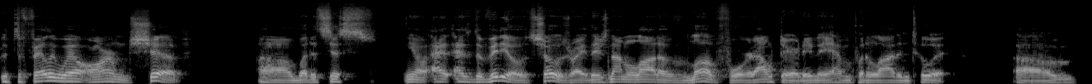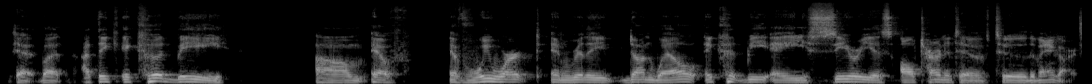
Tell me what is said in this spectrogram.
it's a fairly well armed ship. Um, but it's just you know, as, as the video shows, right? There's not a lot of love for it out there. They they haven't put a lot into it um yet, but I think it could be um if if we worked and really done well, it could be a serious alternative to the Vanguard.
